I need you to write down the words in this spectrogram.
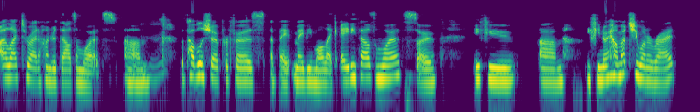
I like to write 100,000 words. Um, mm-hmm. The publisher prefers a maybe more like 80,000 words. So if you um, if you know how much you want to write,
